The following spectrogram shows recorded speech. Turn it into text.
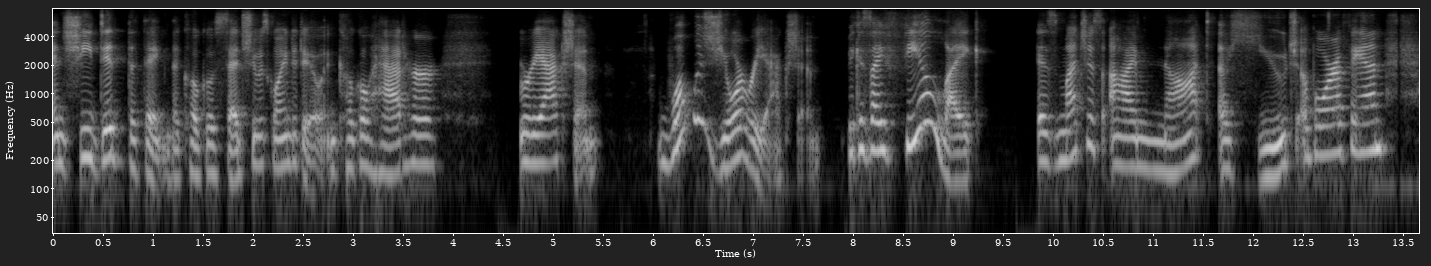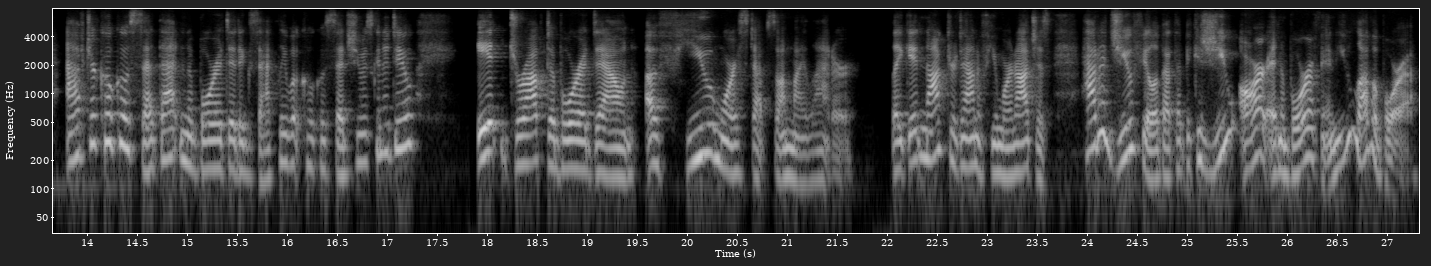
and she did the thing that Coco said she was going to do, and Coco had her reaction. What was your reaction? Because I feel like, as much as I'm not a huge Abhora fan, after Coco said that and Abhora did exactly what Coco said she was going to do, it dropped Abhora down a few more steps on my ladder. Like it knocked her down a few more notches. How did you feel about that? Because you are an Abhora fan. You love Abhora.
